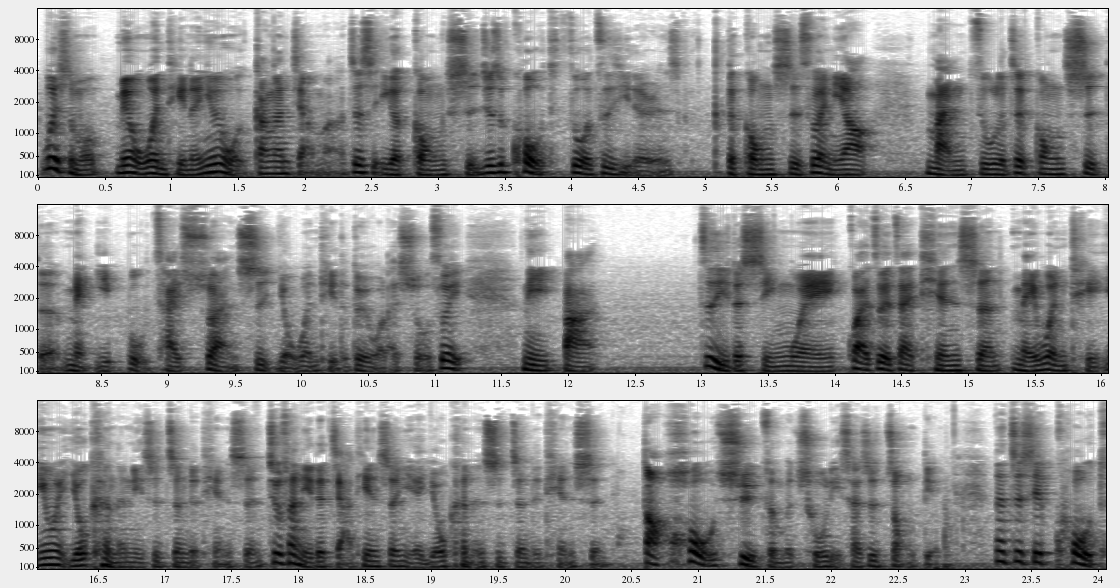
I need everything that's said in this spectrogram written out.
为什么没有问题呢？因为我刚刚讲嘛，这是一个公式，就是 quote 做自己的人的公式，所以你要满足了这公式的每一步才算是有问题的。对我来说，所以你把。自己的行为怪罪在天生没问题，因为有可能你是真的天生，就算你的假天生也有可能是真的天生。到后续怎么处理才是重点。那这些 quote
